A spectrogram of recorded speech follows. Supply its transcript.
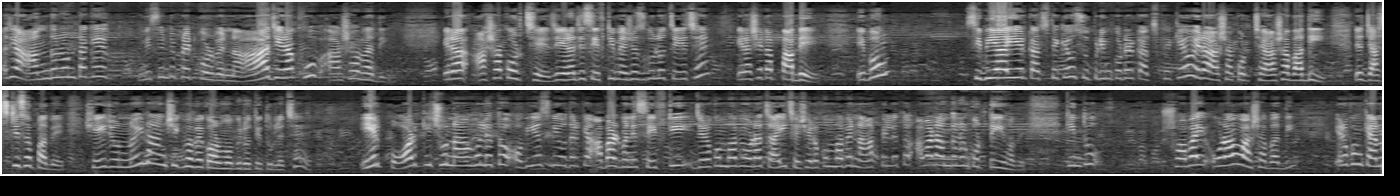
আজকে আন্দোলনটাকে মিসইন্টারপ্রেট করবেন না। আজ এরা খুব আশাবাদী। এরা আশা করছে যে এরা যে সেফটি মেজার্সগুলো চেয়েছে, এরা সেটা পাবে। এবং সিবিআই এর কাছ থেকেও সুপ্রিম কোর্টের কাছ থেকেও এরা আশা করছে, আশাবাদী যে জাস্টিসও পাবে। সেই জন্যই না আংশিকভাবে কর্মবিরতি তুলেছে? এরপর কিছু না হলে তো অবভিয়াসলি ওদেরকে আবার মানে সেফটি যেরকম ভাবে ওরা চাইছে, সেরকম ভাবে না পেলে তো আবার আন্দোলন করতেই হবে। কিন্তু সবাই ওরাও আশাবাদী, এরকম কেন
